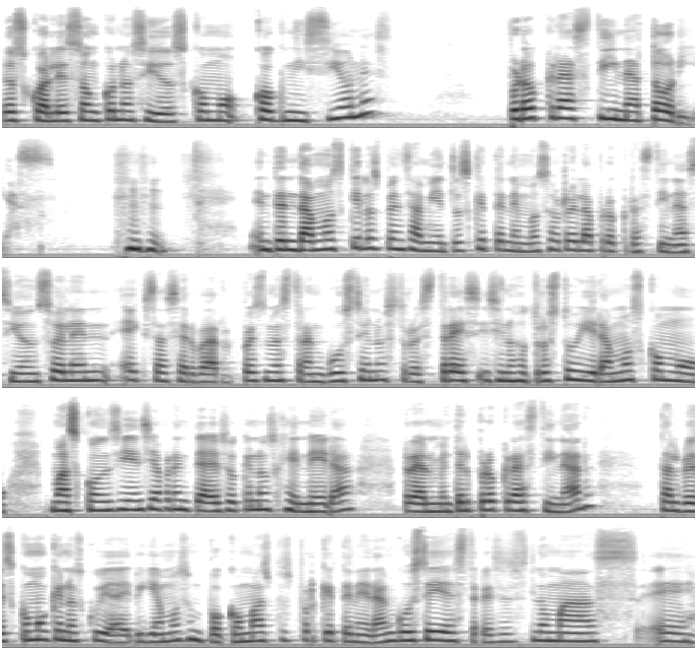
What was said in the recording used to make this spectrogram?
los cuales son conocidos como cogniciones procrastinatorias. Entendamos que los pensamientos que tenemos sobre la procrastinación suelen exacerbar pues nuestra angustia y nuestro estrés y si nosotros tuviéramos como más conciencia frente a eso que nos genera realmente el procrastinar, tal vez como que nos cuidaríamos un poco más pues porque tener angustia y estrés es lo más eh,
